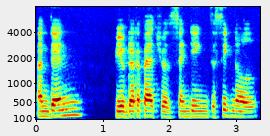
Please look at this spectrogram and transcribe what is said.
And then pure data patch was sending the signal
